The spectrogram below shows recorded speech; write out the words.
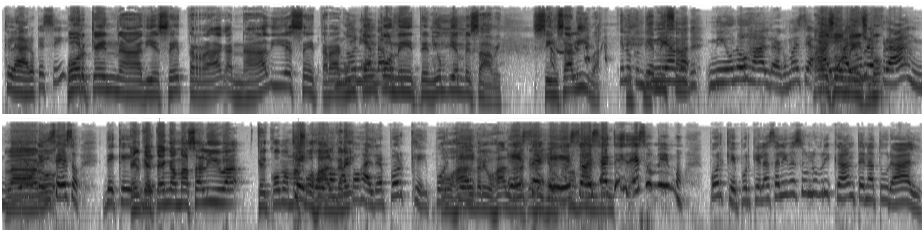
Claro que sí. Porque nadie se traga, nadie se traga No, un ni andamos- conconete ni un bien besabe sin saliva. ¿Qué es lo que un bien Ni, me ama- ni un hojaldra, ¿cómo decía? Hay, hay un mismo. refrán Claro. que dice eso, de que, El que de- tenga más saliva, que coma más que coma hojaldre. más hojaldre. ¿Por qué? Porque Hojaldre, hojaldra, ese- qué eso, Hojaldre. exacto, eso mismo. ¿Por qué? Porque la saliva es un lubricante natural.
